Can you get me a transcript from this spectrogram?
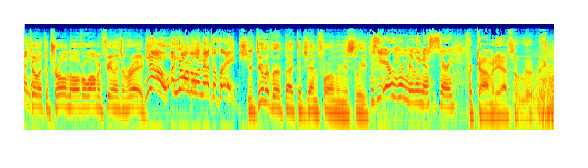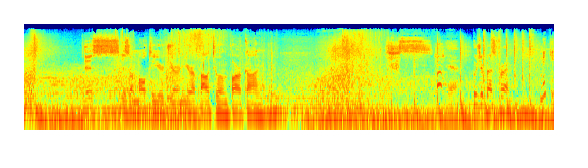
Man? Still in control, no overwhelming feelings of rage. No, a normal amount of rage. You do revert back to Gen form when you sleep. Was the air horn really necessary? For comedy, absolutely. This is a multi year journey you're about to embark on. Yes. Yeah. Who's your best friend? Nikki.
